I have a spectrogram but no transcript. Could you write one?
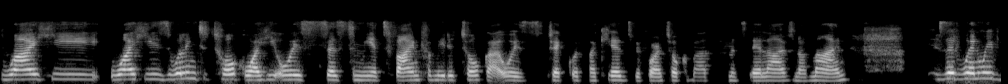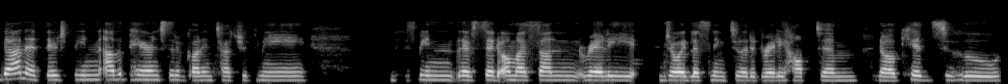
why he why he's willing to talk why he always says to me it's fine for me to talk. I always check with my kids before i talk about them. It's their lives not mine. Is that when we've done it there's been other parents that have got in touch with me. There's been they've said oh my son really enjoyed listening to it. It really helped him. You know kids who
